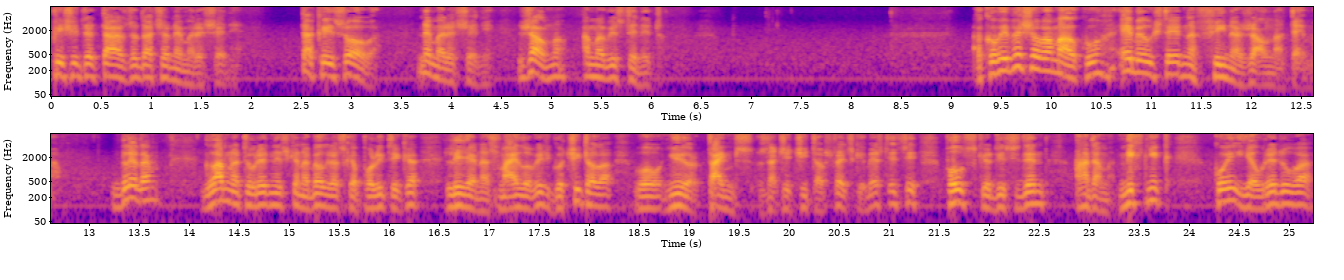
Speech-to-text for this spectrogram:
пишите таа задача нема решение. Така и со ова. Нема решение. Жално, ама вистинито. Ако ви беше ова малку, ебе уште една фина жална тема. Гледам, главната уредничка на белградска политика Лилјана Смајловиќ го читала во Нью Йорк Таймс, значи чита в светски вестици, полскиот дисидент Адам Михник, кој ја уредува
